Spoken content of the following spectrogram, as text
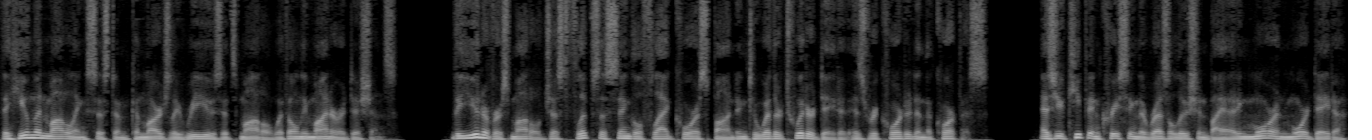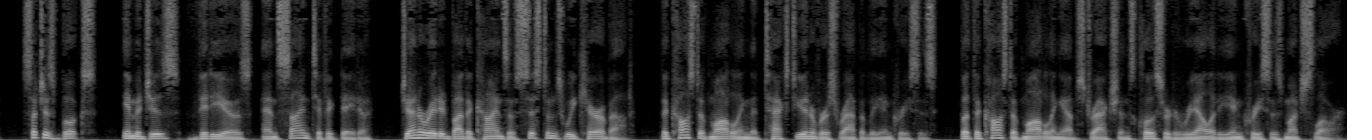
the human modeling system can largely reuse its model with only minor additions. The universe model just flips a single flag corresponding to whether Twitter data is recorded in the corpus. As you keep increasing the resolution by adding more and more data, such as books, images, videos, and scientific data, generated by the kinds of systems we care about, the cost of modeling the text universe rapidly increases, but the cost of modeling abstractions closer to reality increases much slower.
